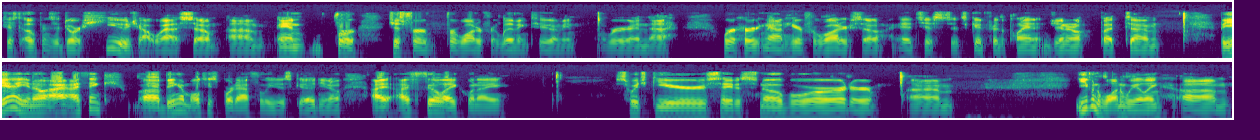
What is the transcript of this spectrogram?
just opens the doors huge out west. So, um, and for just for for water for living too. I mean, we're in uh, we're hurting out here for water, so it's just it's good for the planet in general. But um, but yeah, you know, I, I think uh, being a multi-sport athlete is good. You know, I I feel like when I switch gears, say to snowboard or um, even one wheeling, um,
